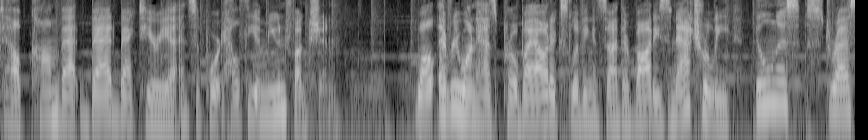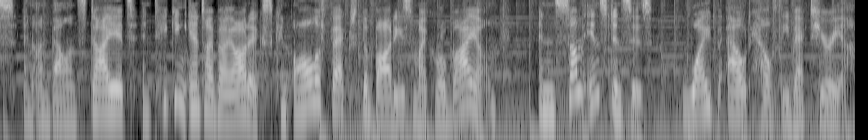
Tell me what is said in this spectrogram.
to help combat bad bacteria and support healthy immune function. While everyone has probiotics living inside their bodies naturally, illness, stress, an unbalanced diet, and taking antibiotics can all affect the body's microbiome, and in some instances, wipe out healthy bacteria.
